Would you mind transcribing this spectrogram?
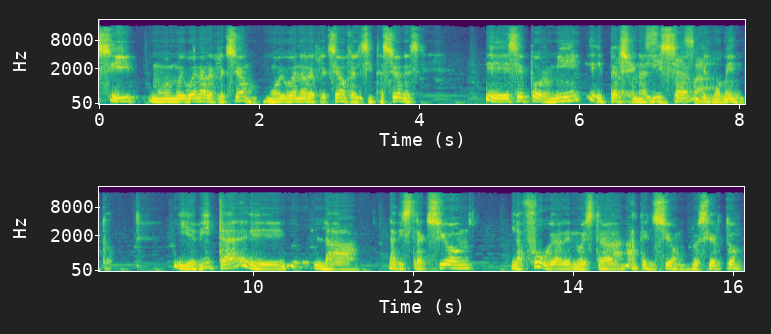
Sí, muy, muy buena reflexión, muy buena reflexión, felicitaciones. ese por mí eh, personaliza el momento y evita eh, la, la distracción, la fuga de nuestra atención, ¿no es cierto?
